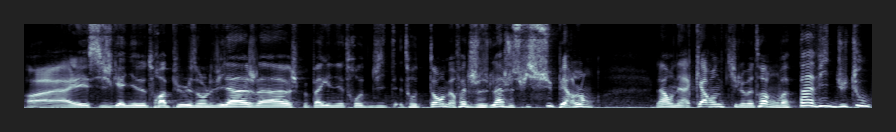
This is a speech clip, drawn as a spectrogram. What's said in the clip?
allez si je gagnais 2-3 pulls dans le village là je peux pas gagner trop de, trop de temps. Mais en fait là je suis super lent. Là on est à 40 km/h on va pas vite du tout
